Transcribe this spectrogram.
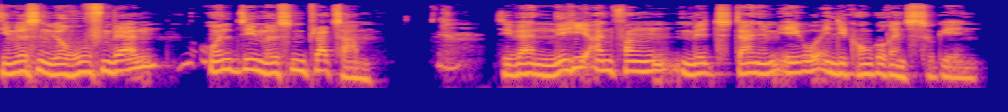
Die müssen gerufen werden und sie müssen Platz haben. Ja. Sie werden nicht anfangen, mit deinem Ego in die Konkurrenz zu gehen.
